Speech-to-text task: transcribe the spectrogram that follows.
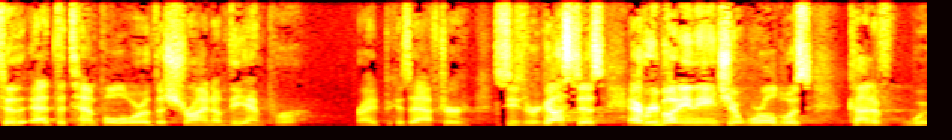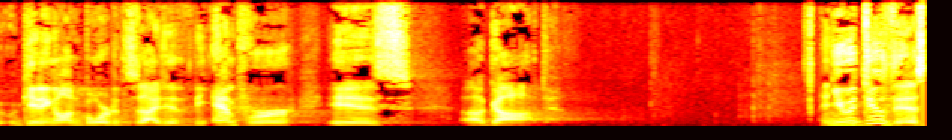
to, at the temple or the shrine of the emperor right? Because after Caesar Augustus, everybody in the ancient world was kind of getting on board with this idea that the emperor is a god. And you would do this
